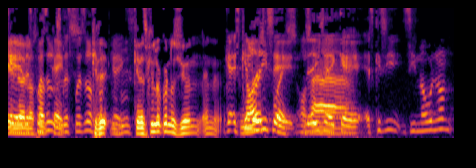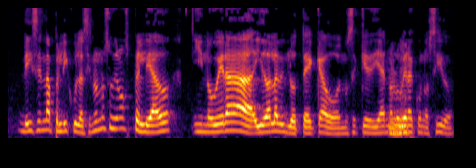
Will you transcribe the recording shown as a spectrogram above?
que lo de los después, después de los ¿Cre- hotcakes. ¿Crees que lo conoció en...? es que No lo dice, después, o le dice de sea- que es que si, si no, no dice en la película, si no nos hubiéramos peleado y no hubiera ido a la biblioteca o no sé qué día, no lo hubiera conocido.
